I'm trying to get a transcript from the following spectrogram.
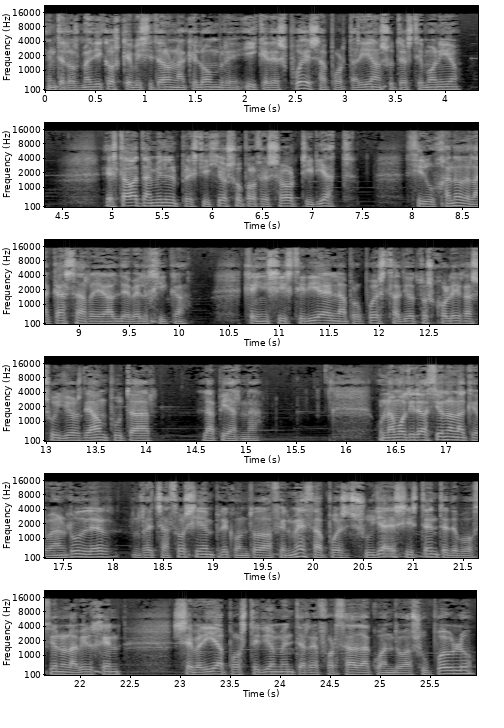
Entre los médicos que visitaron a aquel hombre y que después aportarían su testimonio, estaba también el prestigioso profesor Tiriat, cirujano de la Casa Real de Bélgica, que insistiría en la propuesta de otros colegas suyos de amputar la pierna. Una mutilación a la que Van Rudler rechazó siempre con toda firmeza, pues su ya existente devoción a la Virgen se vería posteriormente reforzada cuando a su pueblo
